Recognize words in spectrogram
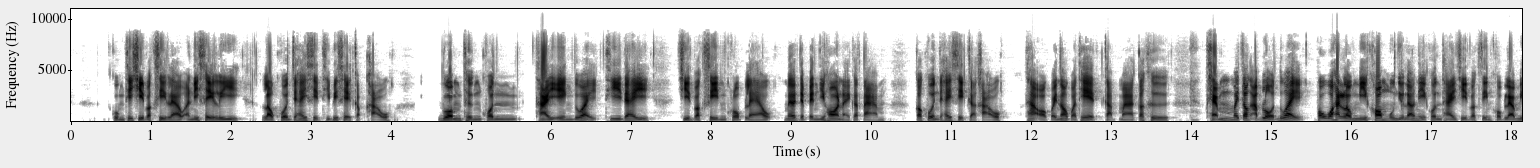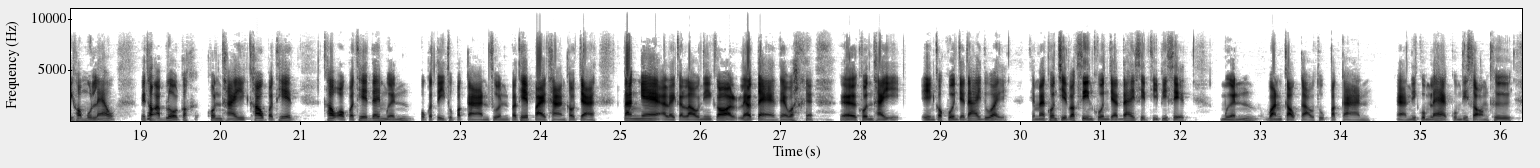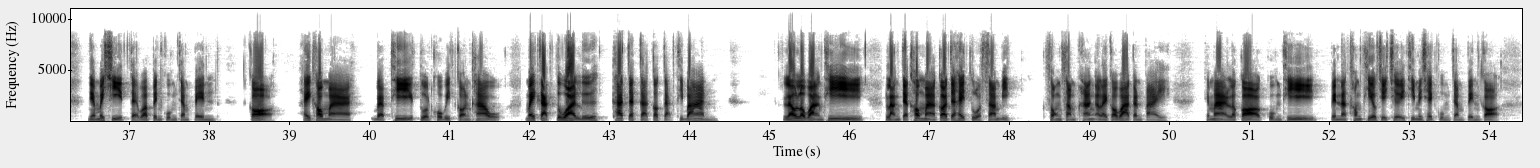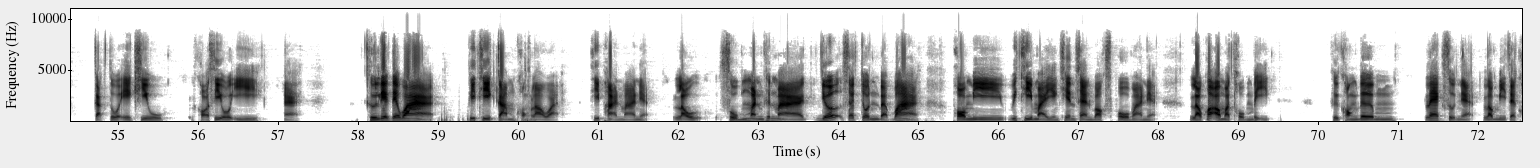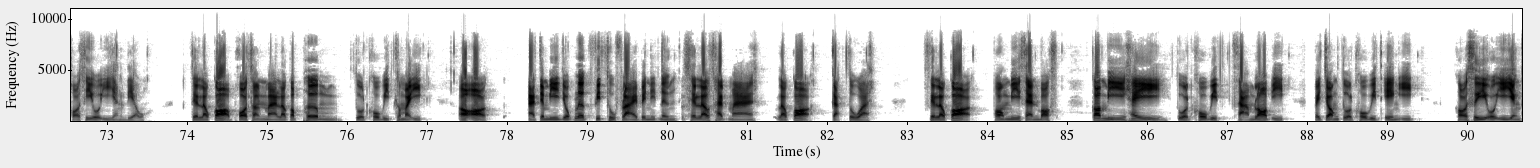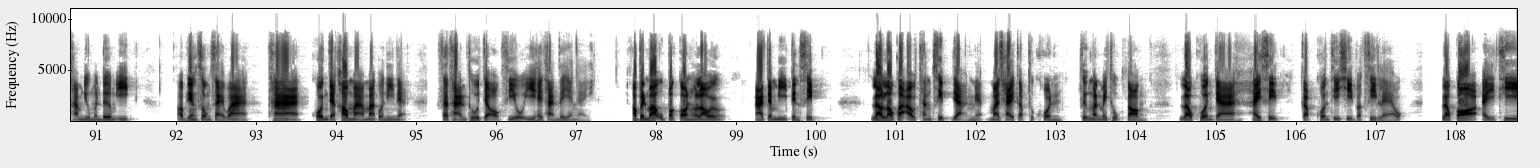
กลุ่มที่ฉีดวัคซีนแล้ว อันนี้เสรี เราควรจะให้สิทธิพิเศษกับเขา รวมถึงคนไทยเองด้วยที่ได้ ฉีดวัคซีนครบแล้ว ไม่ว่าจะเป็นยี่ห้อไหนก็ตาม ก็ควรจะให้สิทธิ์กับเขา ถ้าออกไปนอกประเทศกลับมาก็คือ แถมไม่ต้องอัปโหลดด้วย เพราะว่าเรามีข้อมูลอยู่แล้วนี่คนไทยฉีดวัคซีนครบแล้วมีข้อมูลแล้ว ไม่ต้องอัปโหลดก็คนไทยเข้าประเทศ เข้าออกประเทศได้เหมือนปกติทุกประการ ส่วนประเทศปลายทางเขาจะตั้งแง่อะไรกับเรานี่ก็แล้วแต่แต่ว่าคนไทยเองก็ควรจะได้ด้วยใช่ไหมคนฉีดวัคซีนควรจะได้สิทธิพิเศษ เหมือนวันเก่าๆทุกประการ อ่านี่กลุ่มแรกกลุ่มที่ 2 คือ ยังไม่ฉีดแต่ว่าเป็นกลุ่มจำเป็น ก็ให้เข้ามาแบบที่ตรวจโควิดก่อนเข้า ไม่กักตัวหรือถ้าจะกักก็กักที่บ้าน แล้วระหว่างที่หลังจากเข้ามาก็จะให้ตรวจซ้ำอีกสองสาครั้งอะไรก็ว่ากันไปใช่ไหมแล้วก็กลุ่มที่เป็นนักท่องเที่ยวเฉยๆที่ไม่ใช่กลุ่มจำเป็นก็กักตัว AQ ขอ COE อ่าคือเรียกได้ว่าพิธีกรรมของเราอะที่ผ่านมาเนี่ย เราสุมมันขึ้นมาเยอะซะจนแบบว่า พอมีวิธีใหม่อย่างเช่น Sandbox โผล่มาเนี่ย เราก็เอามาถมไปอีก คือของเดิมแรกสุดเนี่ย เรามีแต่ขอ COE อย่างเดียวแต่แล้วก็พอถัดมาเราก็เพิ่มตรวจโควิดเข้ามาอีกอ๋ออาจจะมียกเลิก Fit to Fly ไปนิดนึง เสร็จแล้วถัดมาเราก็กักตัว เสร็จแล้วก็พอมี Sandbox ก็มีให้ตรวจโควิด3รอบอีก ไปจองตรวจโควิดเองอีก ขอ COE ยังทำอยู่เหมือนเดิมอีก ออฟยังสงสัยว่าถ้าคนจะเข้ามามากกว่านี้เนี่ย สถานทูตจะออก COE ให้ทันได้ยังไง เอาเป็นว่าอุปกรณ์ของเราอาจจะมีเป็นสิบแล้วเราก็เอาทั้งสิบอย่างเนี่ยมาใช้กับทุกคน ซึ่งมันไม่ถูกต้อง เราควรจะให้สิทธิ์กับคนที่ฉีดวัคซีนแล้ว แล้วก็ไอ้ที่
